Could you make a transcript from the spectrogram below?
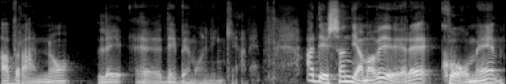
avranno le, eh, dei bemolli in chiave. Adesso andiamo a vedere come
